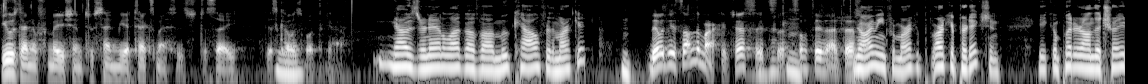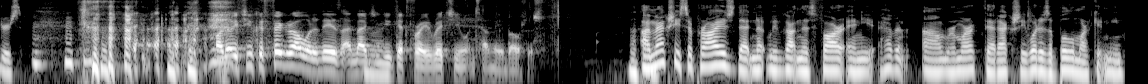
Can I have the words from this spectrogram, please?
use that information to send me a text message to say this cow is about to calf. Now, is there an analog of uh, Moocall for the market? No, it's on the market. Yes, it's, it's something that. that no, I mean for market market prediction. You can put it on the traders. Although, if you could figure out what it is, I imagine you'd get very rich. You wouldn't tell me about it. I'm actually surprised that we've gotten this far, and you haven't um, remarked that actually. What does a bull market mean?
